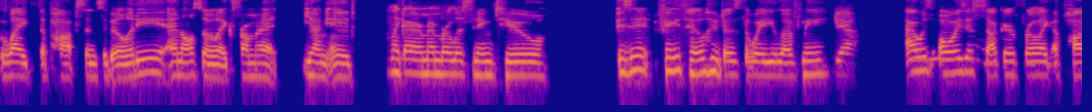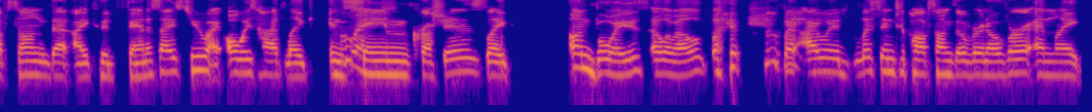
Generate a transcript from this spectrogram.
like the pop sensibility and also like from a young age. Like I remember listening to is it Faith Hill who does The Way You Love Me? Yeah. I was always a sucker for like a pop song that I could fantasize to. I always had like insane crushes, like on boys, lol. But but I would listen to pop songs over and over and like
